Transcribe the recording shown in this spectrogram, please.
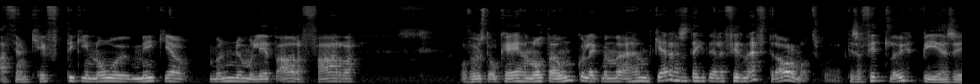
að því hann kefti ekki nógu mikið af mönnum og leta aðra fara. Og þú veist, ok, hann notaði unguleik menn hann gerði þess að ekkert eða fyrir en eftir áramót sko, til þess að fylla upp í þessi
